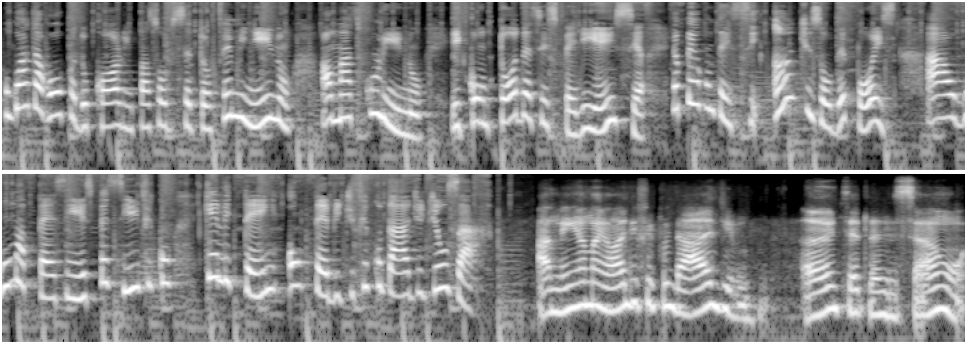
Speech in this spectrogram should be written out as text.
o guarda-roupa do Colin passou do setor feminino ao masculino. E com toda essa experiência, eu perguntei se antes ou depois há alguma peça em específico que ele tem ou teve dificuldade de usar. A minha maior dificuldade antes da transição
